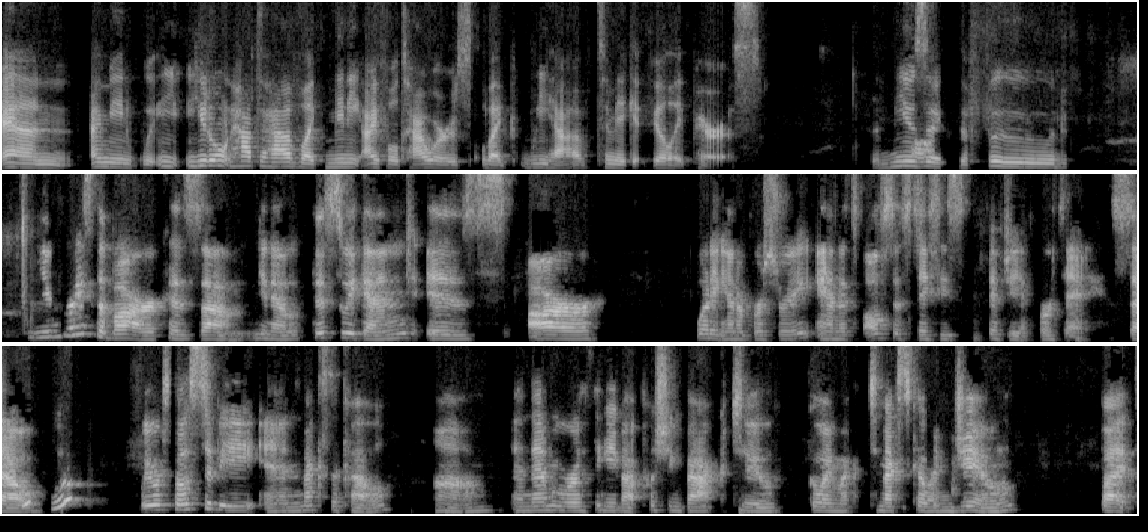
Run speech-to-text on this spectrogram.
And I mean, you don't have to have like mini Eiffel Towers like we have to make it feel like Paris. The music, the food, you raised the bar because um, you know this weekend is our wedding anniversary and it's also Stacy's 50th birthday. So whoop, whoop. we were supposed to be in Mexico, um, and then we were thinking about pushing back to going to Mexico in June. But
